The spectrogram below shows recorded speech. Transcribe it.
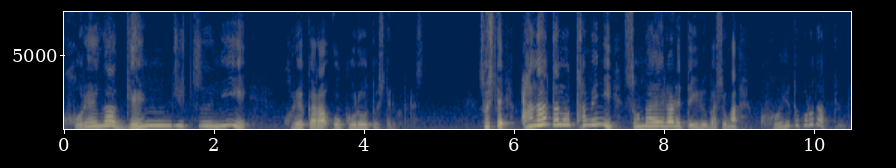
これが現実にこれから起ころうとしていることです。そしてあなたのために備えられている場所がこういうところだっていうんです。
